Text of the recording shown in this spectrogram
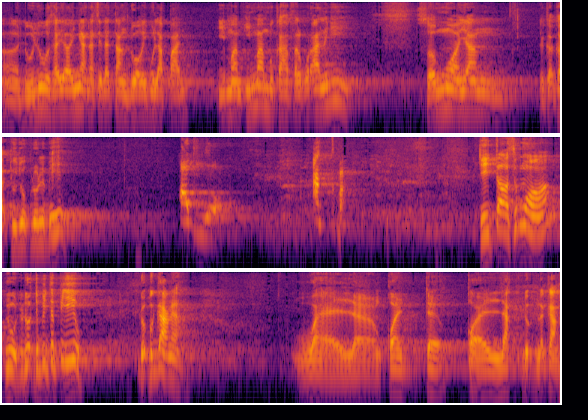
Ha, dulu saya ingat saya datang 2008, imam-imam bukan hafal Quran lagi. Semua yang dekat-dekat 70 lebih. Allah Akbar. Kita semua nu duduk tepi-tepi tu. Duduk pegang lah walau qad qalak duk belakang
